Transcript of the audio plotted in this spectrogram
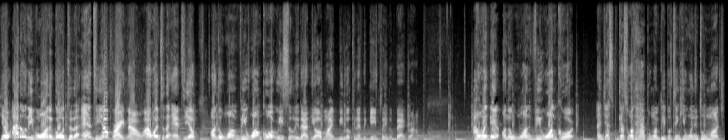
Yo, I don't even want to go to the ante-up right now. I went to the ante-up on the 1v1 court recently that y'all might be looking at the gameplay in the background. I went there on the 1v1 court. And just guess what happened when people think you're winning too much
